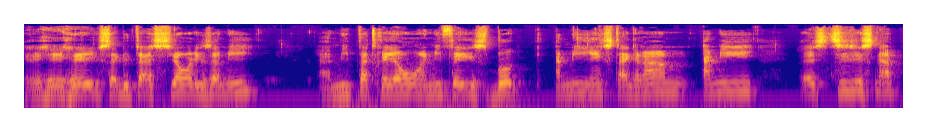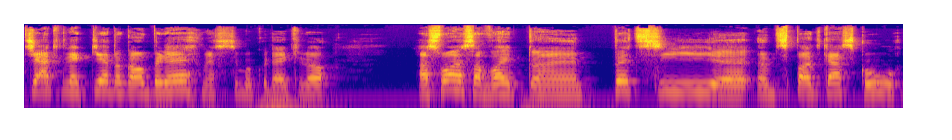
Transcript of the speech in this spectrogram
Hey, hey, hey, salutations les amis, amis Patreon, amis Facebook, amis Instagram, amis euh, Snapchat, le kit au complet. Merci beaucoup d'être là. À soir, ça va être un petit, euh, un petit podcast court.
